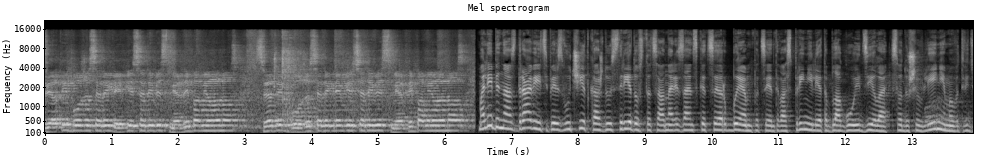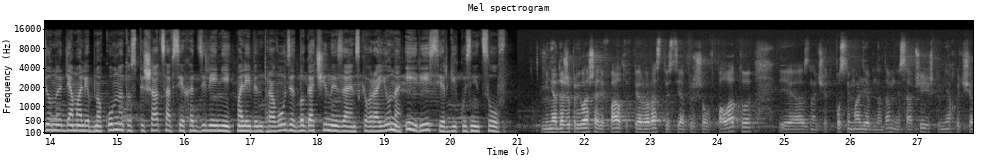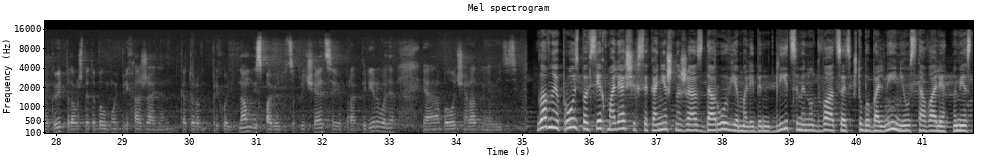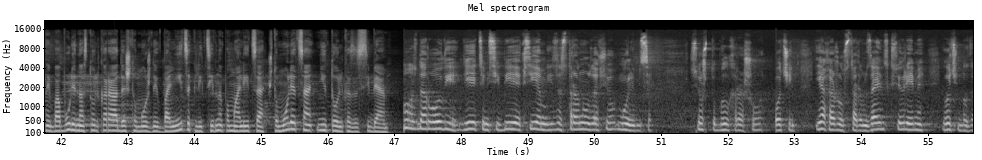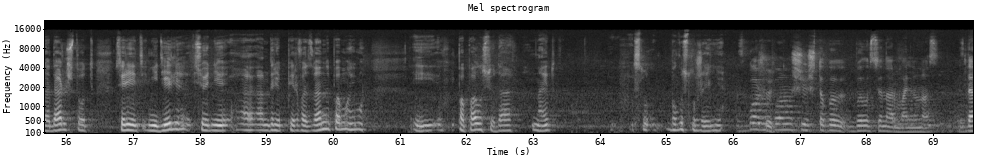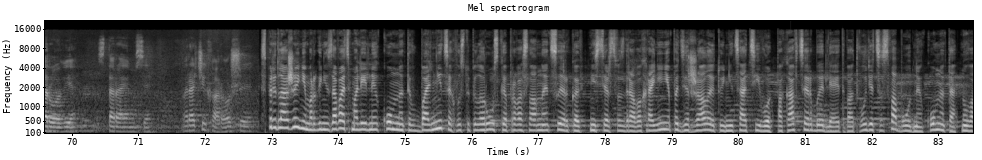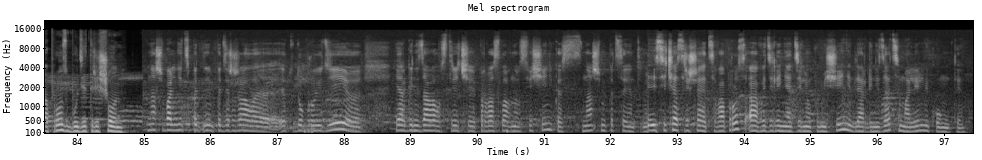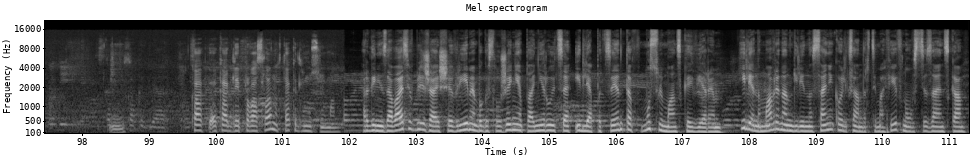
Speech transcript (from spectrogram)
Святый Боже, святый крепкий, святый бессмертный, помилуй нас. Святый Боже, святый крепкий, святый бессмертный, помилуй нас. Молебен о здравии теперь звучит каждую среду в стационаре Рязанской ЦРБ. Пациенты восприняли это благое дело. С воодушевлением и в отведенную для молебна комнату спешат со всех отделений. Молебен проводят благочинные Заинского района и Ирей Сергей Кузнецов. Меня даже приглашали в палату в первый раз, то есть я пришел в палату, и, значит, после молебна, да, мне сообщили, что меня хочет человек увидеть, потому что это был мой прихожанин, который приходит к нам, исповедуется, причается, ее прооперировали, и она была очень рада меня видеть. Главная просьба всех молящихся, конечно же, о здоровье. Молебен длится минут 20, чтобы больные не уставали. Но местные бабули настолько рады, что можно и в больнице коллективно помолиться, что молятся не только за себя. Ну, о здоровье детям, себе, всем, и за страну, за все молимся все, что было хорошо. Очень. Я хожу в Старом Заинске все время и очень благодарна, что вот в неделе, сегодня а, Андрей Первозванный, по-моему, и попала сюда, на это богослужение. С Божьей помощью, чтобы было все нормально у нас. Здоровье стараемся. Врачи хорошие. С предложением организовать молельные комнаты в больницах выступила Русская Православная Церковь. Министерство здравоохранения поддержало эту инициативу. Пока в ЦРБ для этого отводится свободная комната, но вопрос будет решен. Наша больница поддержала эту добрую идею и организовала встречи православного священника с нашими пациентами. Сейчас решается вопрос о выделении отдельного помещения для организации молельной комнаты. Как и для как, как для православных, так и для мусульман. Организовать в ближайшее время богослужение планируется и для пациентов мусульманской веры. Елена Маврина, Ангелина Санникова, Александр Тимофеев. Новости Заинска.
